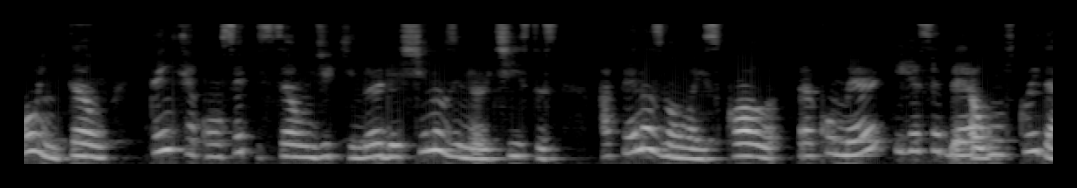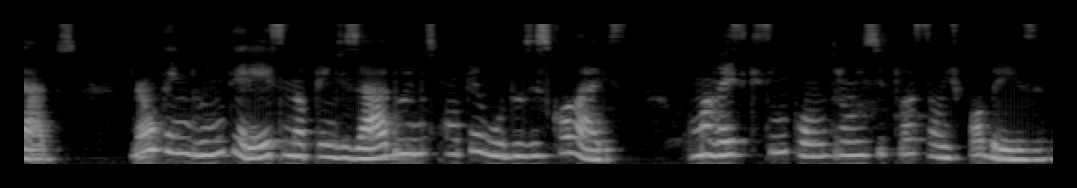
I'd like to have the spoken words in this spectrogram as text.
Ou então, tem-se a concepção de que nordestinos e nortistas apenas vão à escola para comer e receber alguns cuidados, não tendo interesse no aprendizado e nos conteúdos escolares, uma vez que se encontram em situação de pobreza.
